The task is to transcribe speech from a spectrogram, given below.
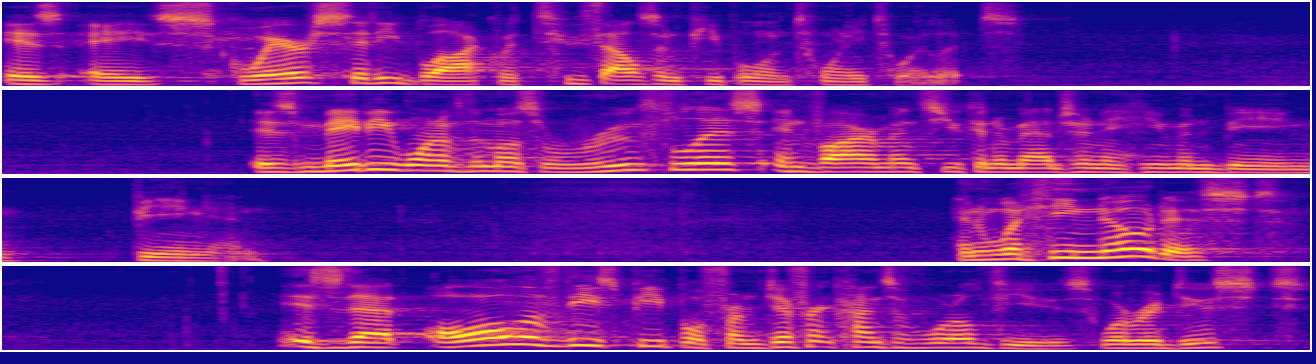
is a square city block with 2,000 people and 20 toilets. Is maybe one of the most ruthless environments you can imagine a human being being in. And what he noticed is that all of these people from different kinds of worldviews were reduced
